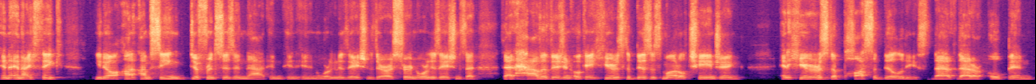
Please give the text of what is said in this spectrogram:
and and I think you know I, am seeing differences in that in, in, in organizations. There are certain organizations that that have a vision. Okay, here's the business model changing, and here's the possibilities that that are open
